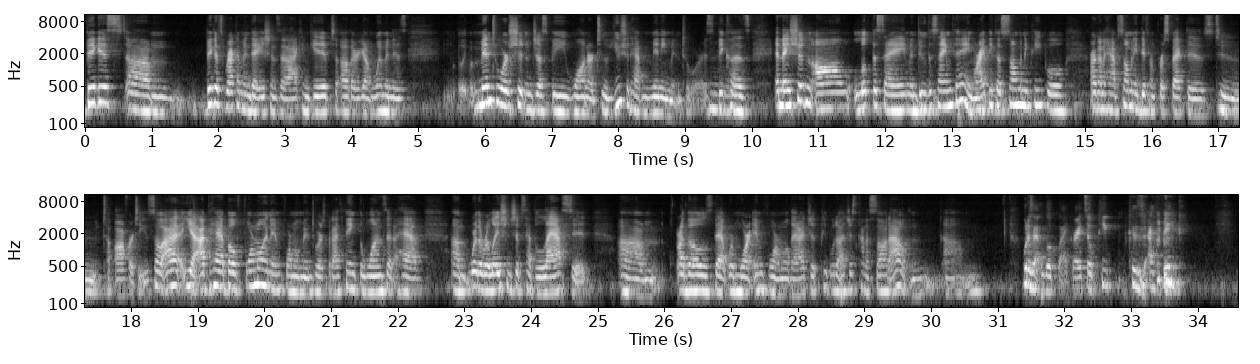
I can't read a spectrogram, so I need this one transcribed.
biggest um, biggest recommendations that I can give to other young women is mentors shouldn't just be one or two. You should have many mentors mm-hmm. because and they shouldn't all look the same and do the same thing, right? Because so many people are going to have so many different perspectives to mm-hmm. to offer to you. So I yeah, I've had both formal and informal mentors, but I think the ones that have um, where the relationships have lasted um, are those that were more informal that I just people I just kind of sought out and um, what does that look like, right? So people because I think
